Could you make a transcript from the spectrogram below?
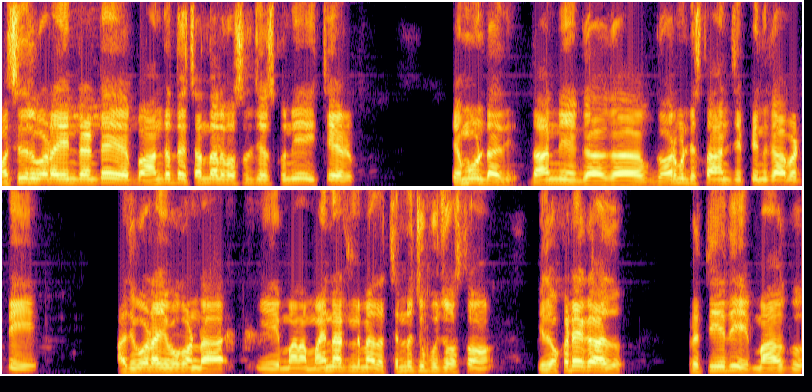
మసీదులు కూడా ఏంటంటే అందరితో చందాలు వసూలు చేసుకుని ఇచ్చే అమౌంట్ అది. దాన్ని గవర్నమెంట్ ఇస్తా అని చెప్పింది కాబట్టి అది కూడా ఇవ్వకుండా ఈ మన మైనార్టీల మీద చిన్న చూపు చూస్తాం. ఇది ఒకటే కాదు. ప్రతిదీ మాకు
